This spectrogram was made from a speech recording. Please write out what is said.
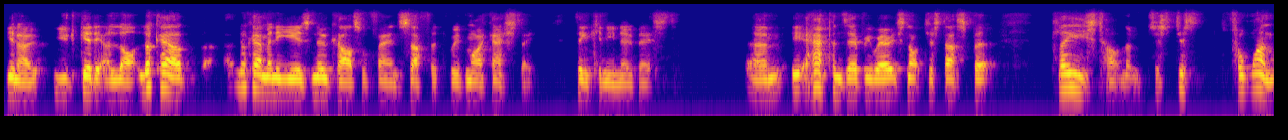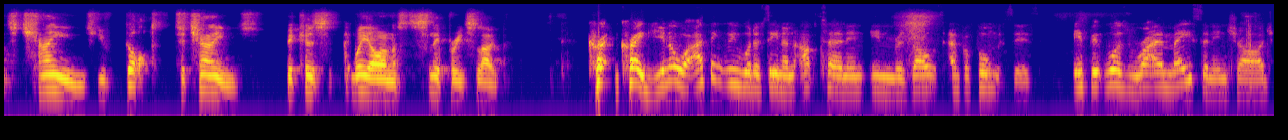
you know, you'd get it a lot. Look how look how many years Newcastle fans suffered with Mike Ashley, thinking he knew best. Um, it happens everywhere. It's not just us, but please, Tottenham, just just for once, change. You've got to change because we are on a slippery slope. Craig, you know what? I think we would have seen an upturn in, in results and performances if it was Ryan Mason in charge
